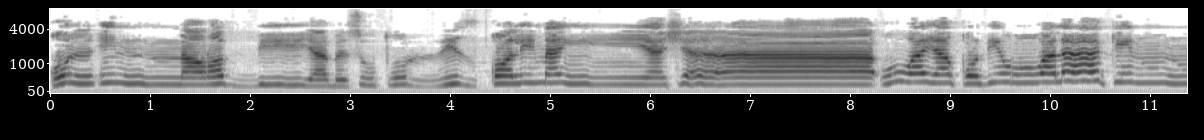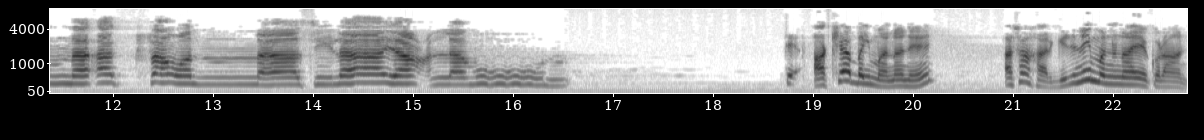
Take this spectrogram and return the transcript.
قُلْ إِنَّ رَبِّي يَبْسُطُ الرِّزْقَ لِمَن يَشَاءُ وَيَقْدِرُ وَلَكِنَّ أَكْثَرَ النَّاسِ لَا يَعْلَمُونَ. ਤੇ ਆਖਿਆ ਬੇਈਮਾਨਾਂ ਨੇ, ਅਸਾਂ ਹਰਗਿਜ਼ ਨਹੀਂ ਮੰਨਣਾ ਇਹ ਕੁਰਾਨ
